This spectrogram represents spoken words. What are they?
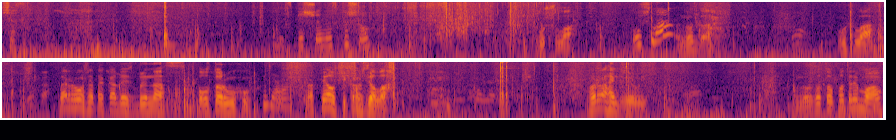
Сейчас. Не спеши, не спешу. Ушла. Ушла? Ну да. Ушла. Хороша така десь, блин, нас полторуху. Взяла. На телчика взяла. Оранжевий. Ну зато потримав.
